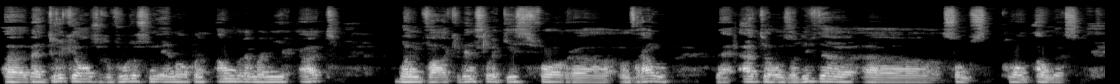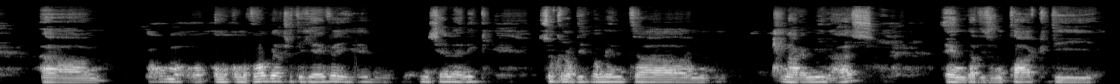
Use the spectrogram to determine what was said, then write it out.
uh, wij drukken onze gevoelens nu eenmaal op een andere manier uit dan vaak wenselijk is voor een vrouw. Wij uiten onze liefde soms gewoon anders. Ehm, om, om, om een voorbeeldje te geven, Michelle en ik zoeken op dit moment ehm, naar een nieuw huis. En dat is een taak die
